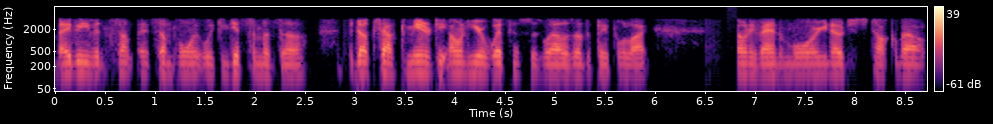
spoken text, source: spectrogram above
maybe even some at some point we can get some of the the Duck South community on here with us as well as other people like Tony Vandemore. You know, just to talk about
